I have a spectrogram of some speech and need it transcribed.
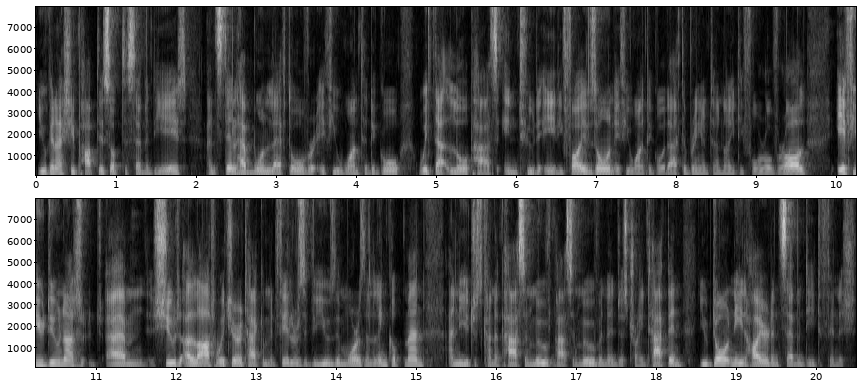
you can actually pop this up to 78 and still have one left over if you wanted to go with that low pass into the 85 zone, if you want to go that to bring him to 94 overall. If you do not um, shoot a lot with your attacking midfielders, if you use them more as a link up man and you just kind of pass and move, pass and move, and then just try and tap in, you don't need higher than 70 to finish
